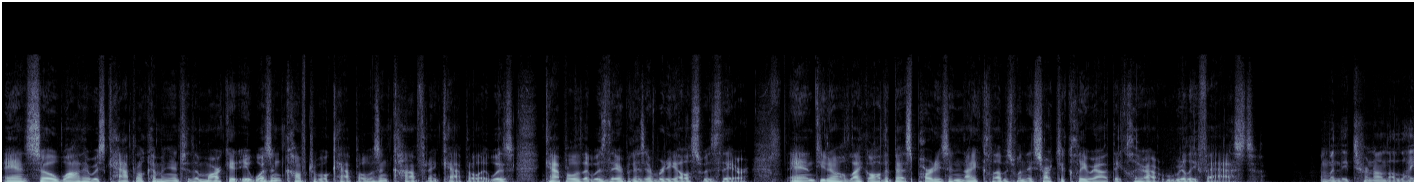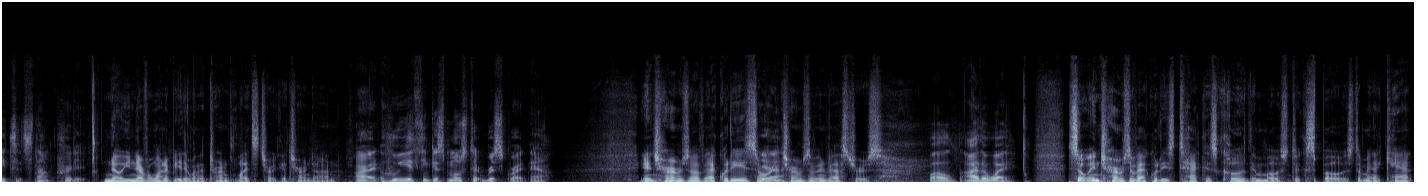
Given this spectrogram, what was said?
And so while there was capital coming into the market, it wasn't comfortable capital, it wasn't confident capital. It was capital that was there because everybody else was there. And you know, like all the best parties and nightclubs when they start to clear out, they clear out really fast. And when they turn on the lights, it's not pretty. No, you never want to be there when the turn, lights get turned on. All right, who do you think is most at risk right now? In terms of equities or yeah. in terms of investors? Well, either way. So, in terms of equities, tech is clearly the most exposed. I mean, I can't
